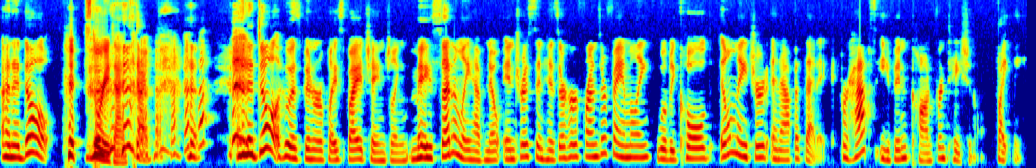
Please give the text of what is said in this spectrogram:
An adult. Story time. An adult who has been replaced by a changeling may suddenly have no interest in his or her friends or family, will be cold, ill-natured, and apathetic. Perhaps even confrontational. Fight me.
